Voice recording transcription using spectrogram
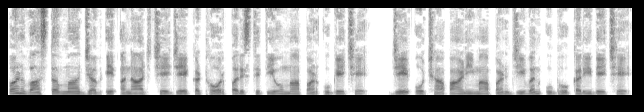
પણ વાસ્તવમાં જવ એ અનાજ છે જે કઠોર પરિસ્થિતિઓમાં પણ ઉગે છે, જે ઓછા પાણીમાં પણ જીવન ઊભું કરી દે છે,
